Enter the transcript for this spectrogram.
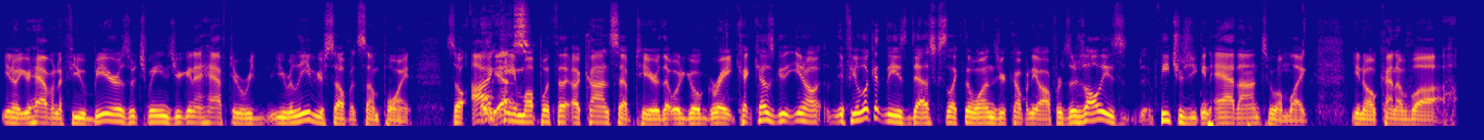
you know, you're having a few beers, which means you're going to have to re- you relieve yourself at some point. So I Oh, yes. came up with a, a concept here that would go great because you know, if you look at these desks like the ones your company offers, there's all these features you can add on to them, like you know, kind of uh,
